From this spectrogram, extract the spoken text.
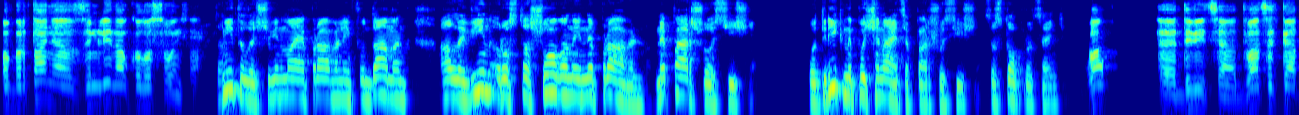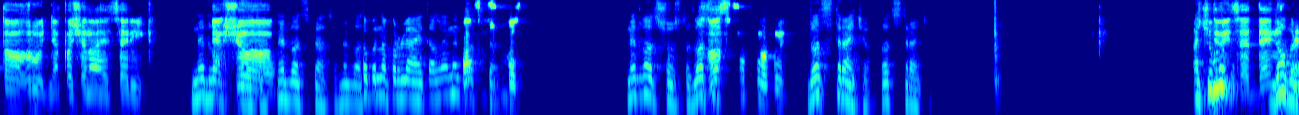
обертання землі навколо сонця. Помітили, що він має правильний фундамент, але він розташований неправильно, не 1 січня. От рік не починається 1 січня, це 100%. Два- е, Дивіться, 25 грудня починається рік. Не 25, Якщо- не 25, не 25. Ви направляєте, але не 25, 26 не 26, з 20, 26 грудня. 23, 23. А чому? Дивіться, день, Добре.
